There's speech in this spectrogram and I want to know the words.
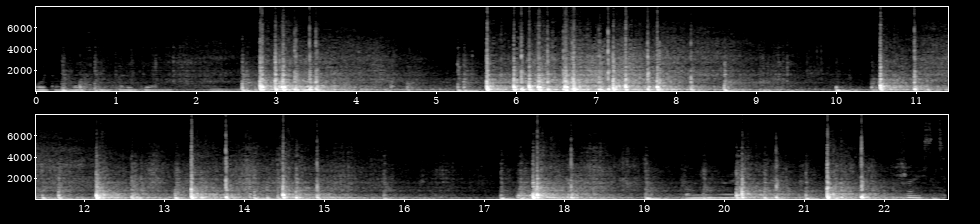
Ой, там большая полетела. Ой-ой-ой. Жесть.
